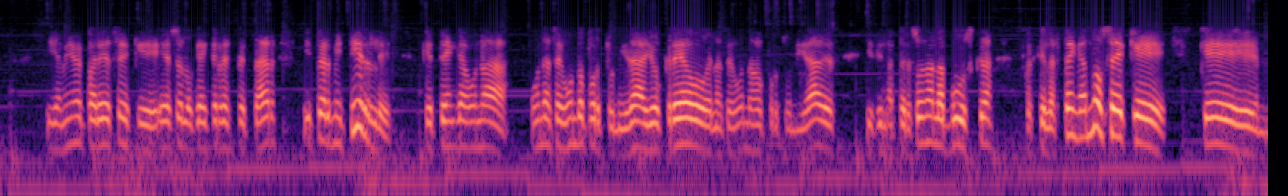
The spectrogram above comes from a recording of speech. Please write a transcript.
Y a mí me parece que eso es lo que hay que respetar y permitirle que tenga una, una segunda oportunidad. Yo creo en las segundas oportunidades y si la persona las busca, pues que las tenga. No sé qué, qué,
